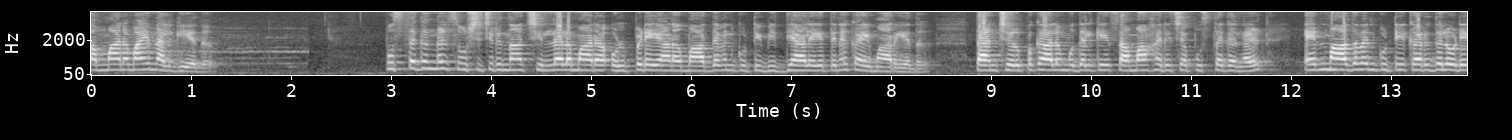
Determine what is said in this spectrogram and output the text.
സമ്മാനമായി നൽകിയത്. പുസ്തകങ്ങൾ സൂക്ഷിച്ചിരുന്ന ചില്ലലമാര ഉൾപ്പെടെയാണ് മാധവൻകുട്ടി വിദ്യാലയത്തിന് കൈമാറിയത്. താൻ ചെറുപ്പകാലം മുതൽക്കേ സമാഹരിച്ച പുസ്തകങ്ങൾ എൻ മാധവൻകുട്ടി കരുതലോടെ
